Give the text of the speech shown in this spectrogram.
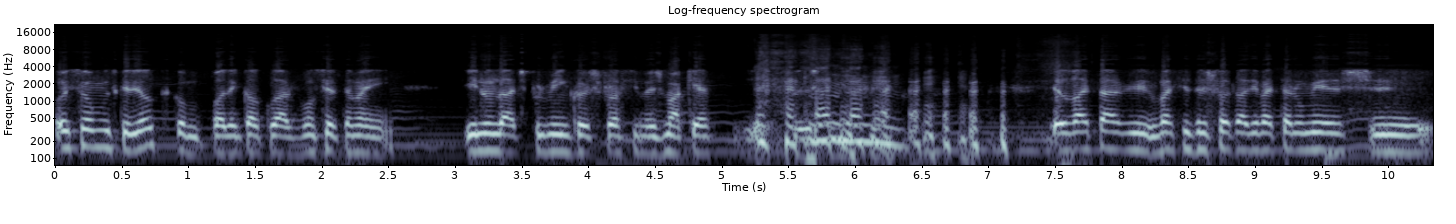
ouçam a música dele, que como podem calcular vão ser também inundados por mim com as próximas maquetes. Ele vai estar, vai ser transplantado e vai estar um mês uh,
